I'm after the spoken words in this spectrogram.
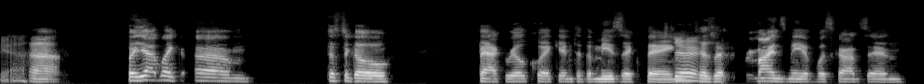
yeah. uh, but yeah, like um, just to go back real quick into the music thing Sure. because it reminds me of Wisconsin.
